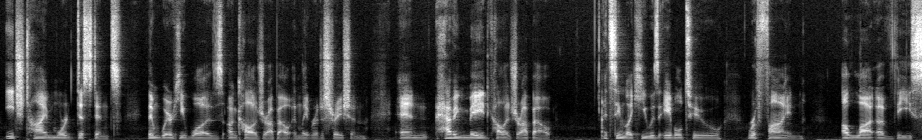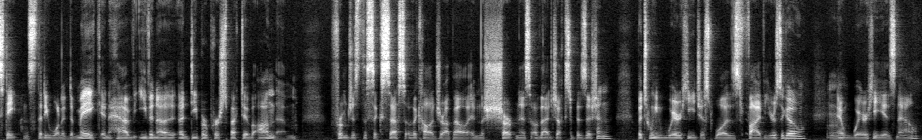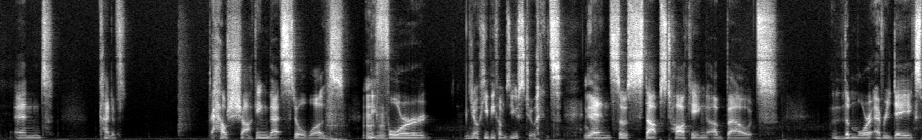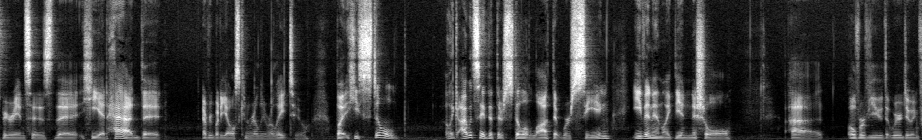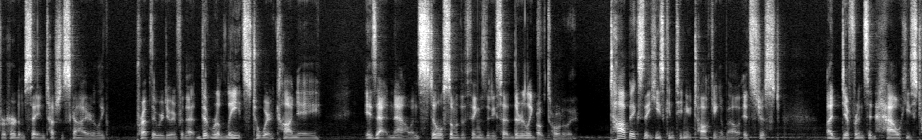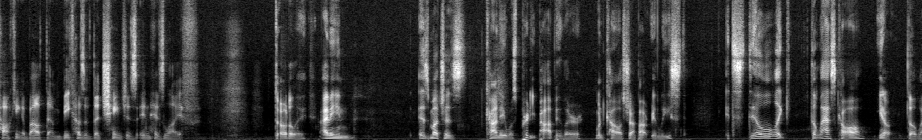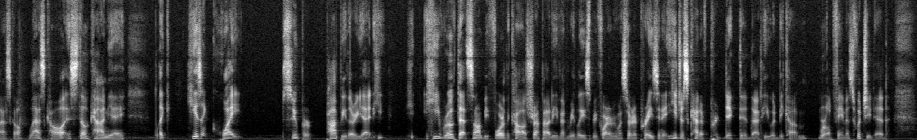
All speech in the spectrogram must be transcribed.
each time more distant than where he was on college dropout and late registration and having made college dropout it seemed like he was able to refine a lot of the statements that he wanted to make and have even a, a deeper perspective on them from just the success of the college dropout and the sharpness of that juxtaposition between where he just was five years ago mm. and where he is now and kind of how shocking that still was mm-hmm. before you know he becomes used to it. Yeah. and so stops talking about the more everyday experiences that he had had that everybody else can really relate to but he's still like i would say that there's still a lot that we're seeing even in like the initial uh overview that we were doing for heard him say and touch the sky or like prep that we were doing for that that relates to where kanye is at now and still some of the things that he said they're like Oh, totally. topics that he's continued talking about. It's just a difference in how he's talking about them because of the changes in his life. Totally. I mean, as much as Kanye was pretty popular when College Dropout released, it's still like the last call, you know, the last call, last call is still Kanye. Like, he isn't quite super popular yet. He, he, wrote that song before the College Dropout even released, before everyone started praising it. He just kind of predicted that he would become world famous, which he did.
